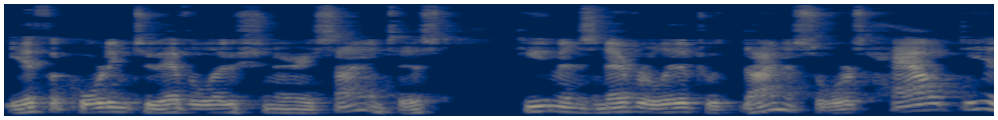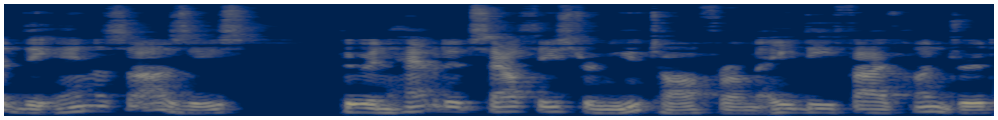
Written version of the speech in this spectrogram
If, according to evolutionary scientists, humans never lived with dinosaurs, how did the Anasazis, who inhabited southeastern Utah from AD 500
